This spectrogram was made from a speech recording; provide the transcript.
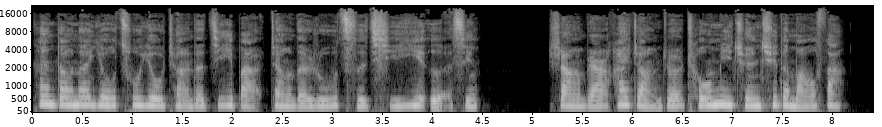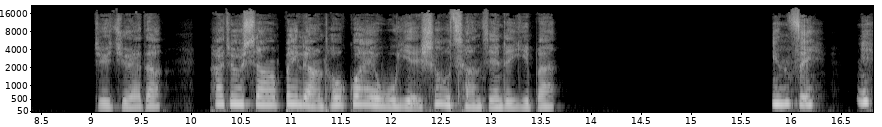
看到那又粗又长的鸡巴长得如此奇异恶心，上边还长着稠密蜷曲的毛发，只觉得他就像被两头怪物野兽强奸着一般。淫贼，你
